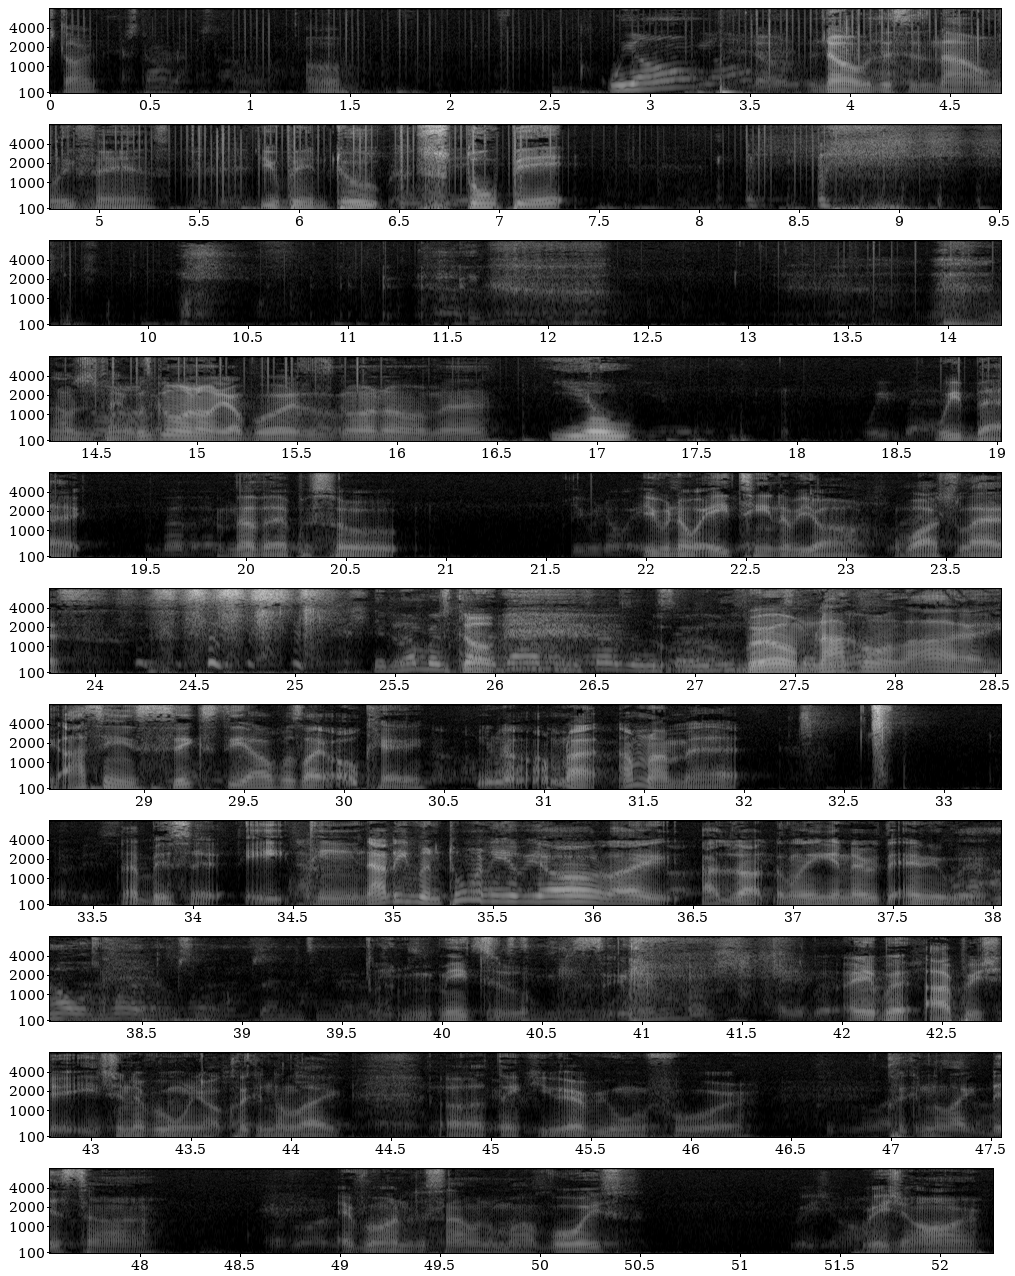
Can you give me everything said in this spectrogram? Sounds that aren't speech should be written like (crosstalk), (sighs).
start? Oh. We on? No, this is not OnlyFans. You been duped, stupid. (laughs) I'm just playing. What's going on, y'all boys? What's going on, man? Yo. We back. Another episode. Even though 18 of y'all watched last. (laughs) The numbers Go. down from the first episode. Bro, I'm not gonna lie. I seen 60. I was like, okay, you know, I'm not, I'm not mad. That bitch said 18. Not even 20 of y'all. Like, I dropped the link and everything. Anyway, I, was one of them, so 17. me too. (laughs) hey, but I appreciate each and every one of y'all clicking the like. Uh, thank you everyone for clicking the like this time. Everyone under the sound of my voice, raise your arm.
